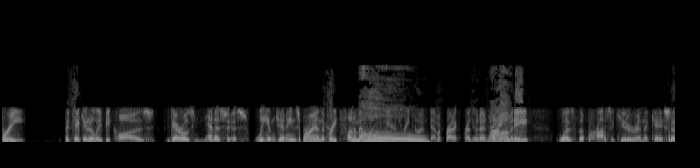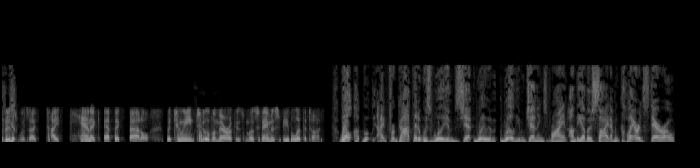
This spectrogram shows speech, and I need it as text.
free, particularly because Darrow's nemesis, William Jennings Bryan, the great fundamentalist oh, leader, three-time Democratic presidential right. nominee, was the prosecutor in the case. So this you're, was a titanic, epic battle between two of America's most famous people at the time. Well, uh, I forgot that it was Williams, Je- William, William Jennings Bryant on the other side. I mean, Clarence Darrow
